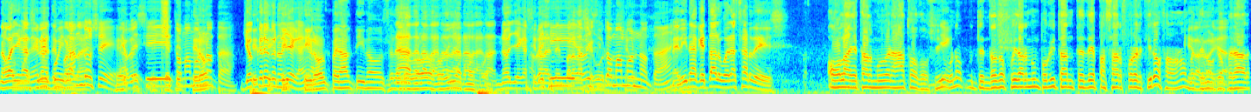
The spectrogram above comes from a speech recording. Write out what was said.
no va a llegar debe, cuidándose. ¿eh? A ver si tomamos nota. Yo creo que no llega. ¿eh? Tiró el penalti no se nada, le nada, nada, nada, no llega a final de temporada. A ver si tomamos nota. Medina, ¿qué tal? Buenas tardes. Hola, ¿qué tal? Muy buenas a todos. Sí, bueno, intentando cuidarme un poquito antes de pasar por el quirófano, ¿no? Me tengo que operar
